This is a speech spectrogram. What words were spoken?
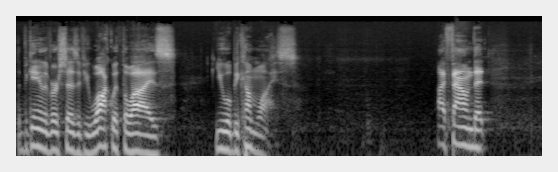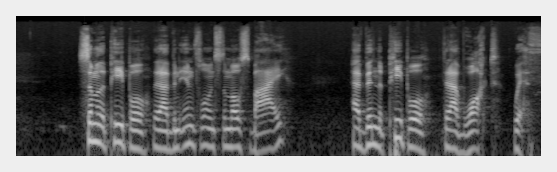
the beginning of the verse says, "If you walk with the wise, you will become wise." I found that some of the people that I've been influenced the most by have been the people that I've walked with.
